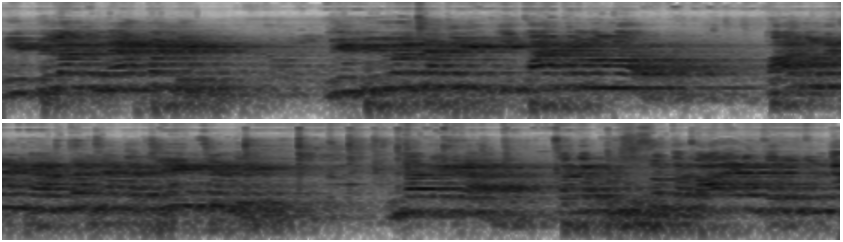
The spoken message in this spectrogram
మీ పిల్లలకు నేర్పండి. మీ పిల్లల చేత ఈ కార్యక్రమంలో పాల్గొనే అందరి చేత చేయించండి. ఇందాక ఇక్కడ చక్కగా పుష్పంత పారాయణం జరుగుతుంటే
